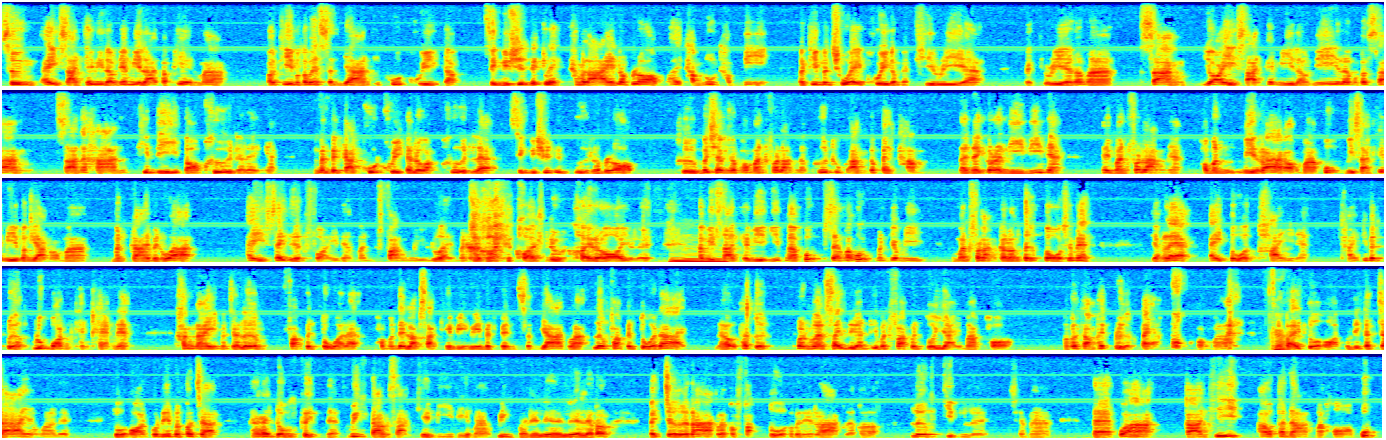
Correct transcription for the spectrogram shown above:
ซึ่งไอสารเคมีเหล่านี้มีหลายประเภทมาก บางทีมันก็เป็นสัญญาณที่พูดคุยกับ สิ่งมีชีวิตเล็กๆ ทั้งหลายรอบๆให้ทำนู่นทำนี่บางทีมันช่วยคุยกับแบคทีเรีย แบคทีเรียก็มาสร้างย่อยสารเคมีเหล่านี้ แล้วมันก็สร้างสารอาหารที่ดีต่อพืชอะไรเงี้ยมันเป็นการพูดคุยกันระหว่างพืช และสิ่งมีชีวิตอื่นๆรอบๆคือไม่ใช่เฉพาะมันฝรั่งนะพืชทุกอันก็ไปทำแต่ในกรณีนี้เนี่ยไอ้มันฝรั่งเนี่ยพอมันมีรากออกมาปุ๊บมีสารเคมีบางอย่างออกมา มันกลายเป็นว่า ไอ้ไส้เดือนฝอยเนี่ยมันฟังอยู่ด้วย มันค่อยๆคอยดูคอยรออยู่เลย ถ้ามีสารเคมีอย่างนี้มาปุ๊บแสดงว่าอุ๊บมันจะมีมันฝรั่งกำลังเติบโตใช่ไหมอย่างแรกไอ้ตัวไข่เนี่ยไข่ที่เป็นเปลือกลูกบอลแข็งๆเนี่ย ข้างในมันจะเริ่มฟักเป็นตัวแล้วพอมันได้รับสารเคมีนี่มันเป็นสัญญาณว่า เริ่มฟักเป็นตัวได้ แล้วถ้าเกิดปริมาณไส้เดือนที่มันฟักเป็นตัวใหญ่มากพอ มันก็ทำให้เปลือกแตกออกมาแล้วก็ไอ้ตัวอ่อนพวกนี้กระจายออกมาเลย ตัวอ่อนพวกนี้มันก็จะ ให้ดมกลิ่นเนี่ยวิ่งตามสารเคมีนี้มาวิ่งมาเรื่อยๆแล้วก็ไปเจอรากแล้วก็ฝักตัวเข้าไปในรากแล้วก็เริ่มกินเลยใช่ไหมแต่ว่าการที่เอากระดาษมาห่อปุ๊บ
